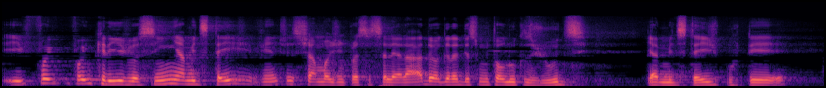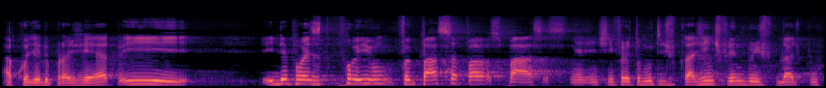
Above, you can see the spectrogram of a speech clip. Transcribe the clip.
e foi, foi incrível assim a Midstage Ventures chamou a gente para ser acelerado eu agradeço muito ao Lucas Judice e à Midstage por ter acolhido o projeto e e depois foi, um, foi passo a passo, passo assim. A gente enfrentou muita dificuldade, a gente enfrenta muita dificuldade por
